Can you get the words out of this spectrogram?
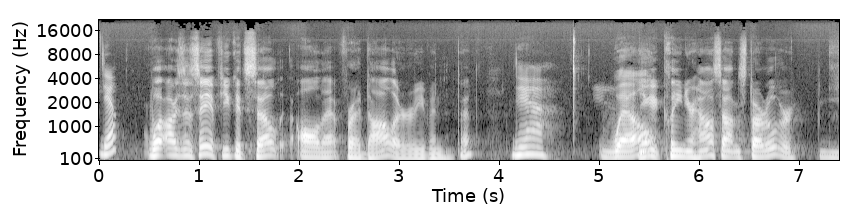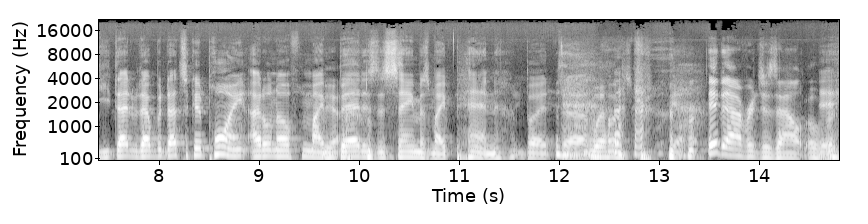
Yep. well, I was gonna say if you could sell all that for a dollar, even that Yeah. Well, you could clean your house out and start over. Y- that, that, that's a good point. I don't know if my Yeah. bed is the same as my pen, but um, Well, that's true. yeah. it averages out over. it,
